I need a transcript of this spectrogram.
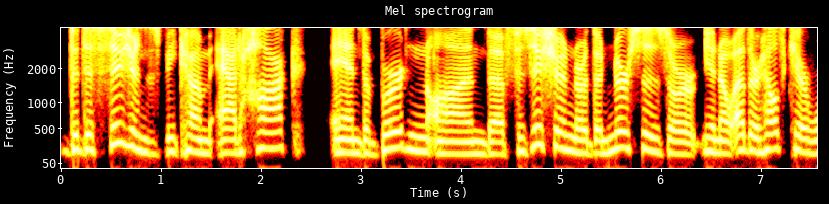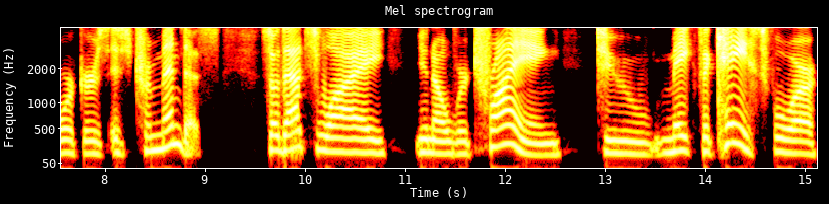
the decisions become ad hoc and the burden on the physician or the nurses or you know other healthcare workers is tremendous so that's why you know we're trying to make the case for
